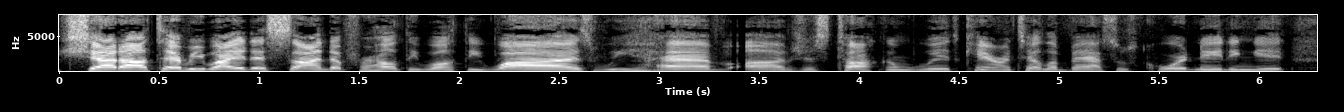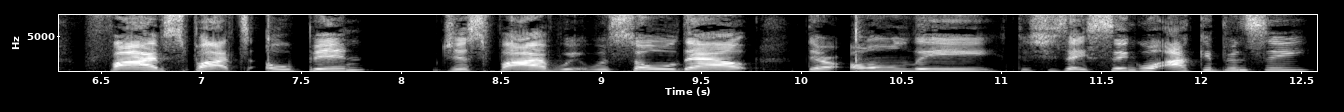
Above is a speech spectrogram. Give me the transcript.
shout out to everybody that signed up for Healthy Wealthy Wise. We have uh, just talking with Karen Taylor Bass, who's coordinating it. Five spots open. just five. It was sold out. They're only. Did she say single occupancy?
